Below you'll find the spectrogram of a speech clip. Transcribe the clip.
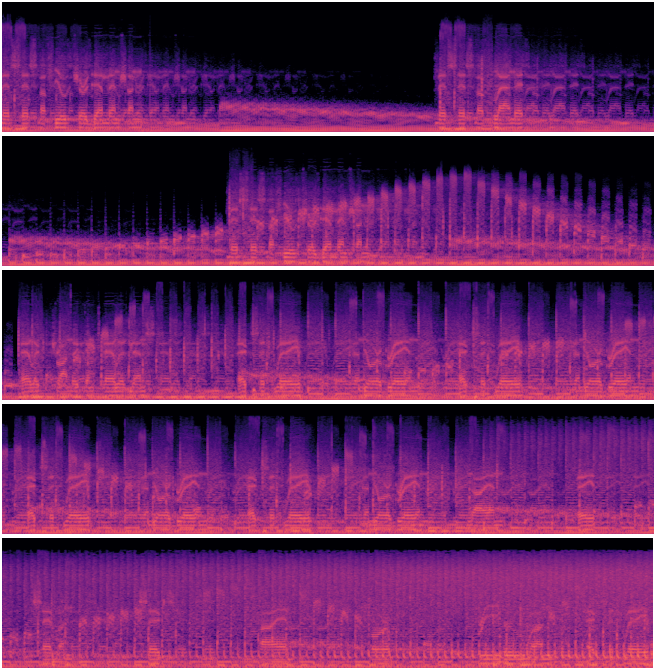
This is the future dimension. This is the planet. This is the future dimension. Electronic intelligence. Exit wave in your brain. Exit wave in your brain. Exit wave in your brain. Exit wave in your brain. Nine, eight, seven, six, five, four, three, two, one. Exit wave.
